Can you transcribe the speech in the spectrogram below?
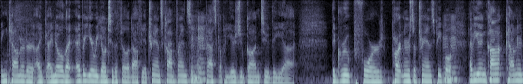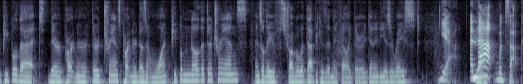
encountered or like I know that every year we go to the Philadelphia Trans Conference, and Mm-hmm. the past couple of years you've gone to the uh, the group for partners of trans people. Mm-hmm. Have you encountered people that their partner, their trans partner, doesn't want people to know that they're trans, and so they've struggled with that because then they feel like their identity is erased? yeah. And Yeah. that would suck.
